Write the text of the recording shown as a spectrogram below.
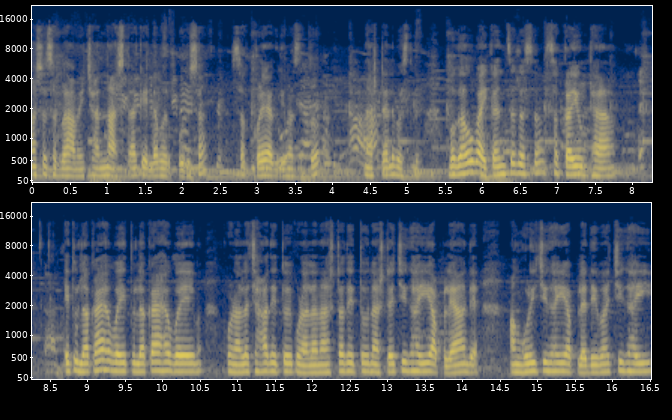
असं सगळं आम्ही छान नाश्ता केला भरपूरसा. सगळे अगदी मस्त नाश्त्याला बसलो. बघा हो बायकांचं कसं? सकाळी उठा. ए तुला काय हवंय? तुला काय हवंय? कोणाला चहा देतोय? कोणाला नाश्ता देतो नाश्त्याची घाई आपल्या दे आंघोळीची घाई आपल्या देवाची घाई.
